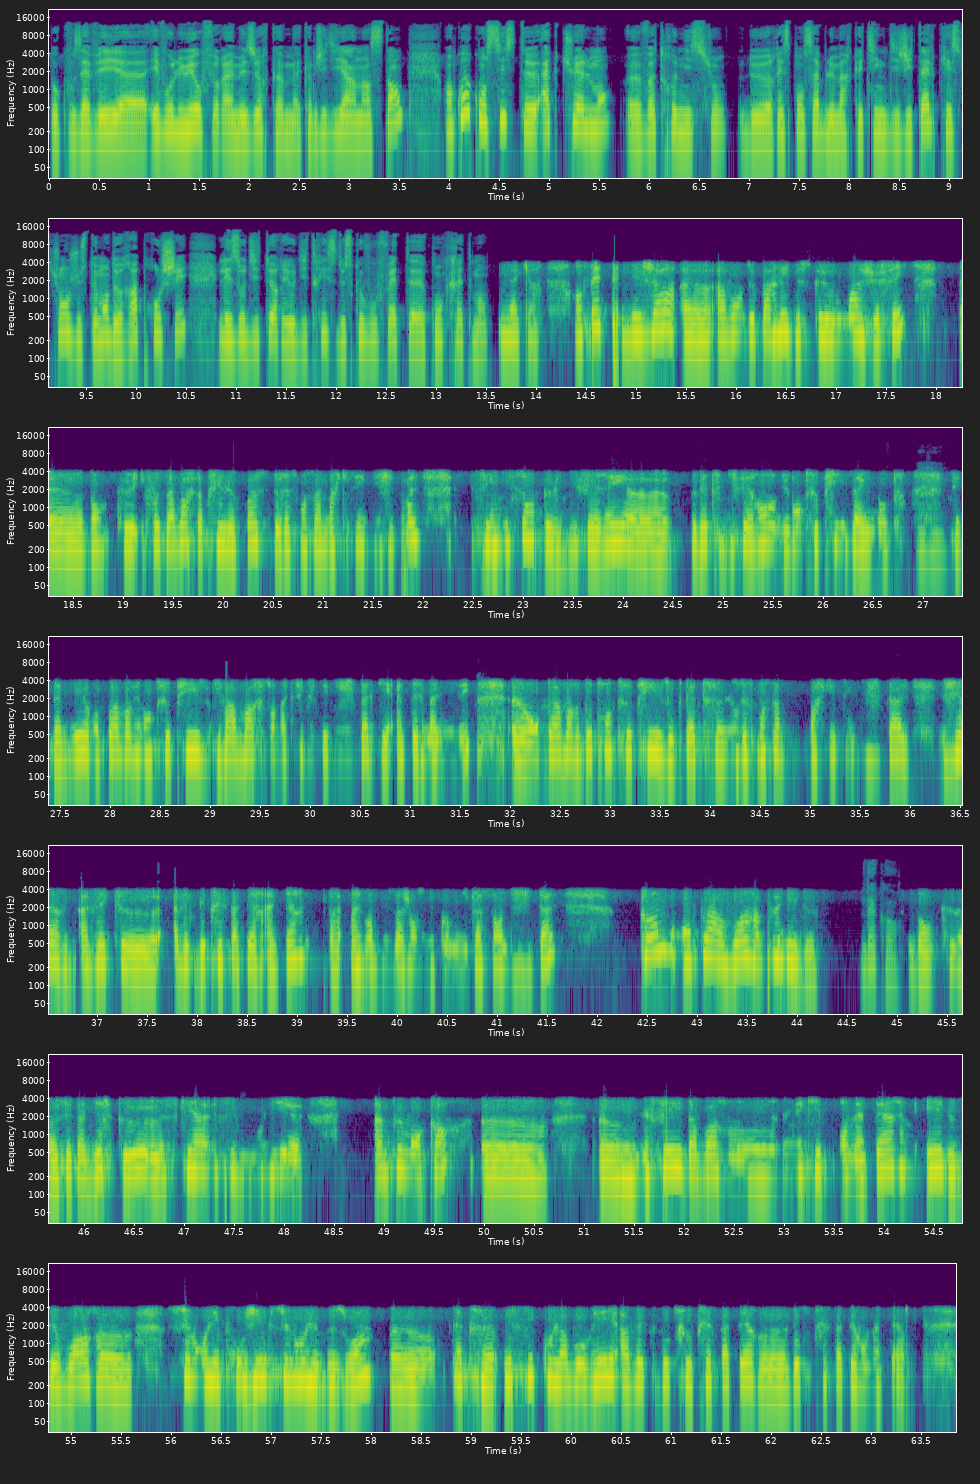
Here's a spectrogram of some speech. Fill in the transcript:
Donc vous avez euh, évolué au fur et à mesure, comme, comme j'ai dit il y a un instant. En quoi consiste actuellement euh, votre mission de responsable marketing digital? Question justement de rapprocher les auditeurs et auditrices de ce que vous faites euh, concrètement. D'accord. En fait, déjà, euh, avant de parler de ce que moi je fais, euh, donc, euh, il faut savoir qu'après le poste de responsable marketing digital, ces missions peuvent différer, euh, peuvent être différentes d'une entreprise à une autre. -hmm. C'est-à-dire, on peut avoir une entreprise qui va avoir son activité digitale qui est internalisée. Euh, on peut avoir d'autres entreprises où peut-être le responsable marketing digital gère avec euh, avec des prestataires internes, par, par exemple des agences de communication digitale. Comme on peut avoir un peu les deux. D'accord. Donc, euh, c'est-à-dire que euh, ce qui a, si vous voulez, un peu manquant, euh, le fait d'avoir une équipe en interne et de devoir, selon les projets, selon les besoins, être aussi collaborer avec d'autres prestataires, d'autres prestataires en interne.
